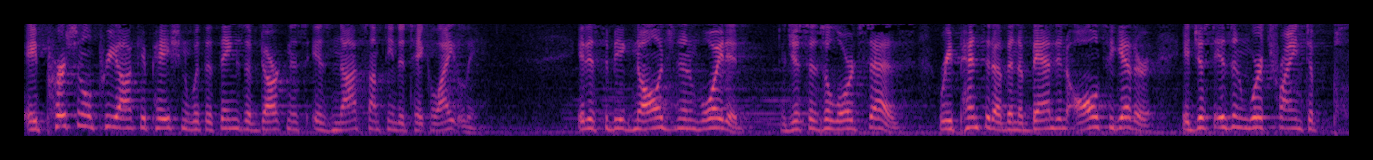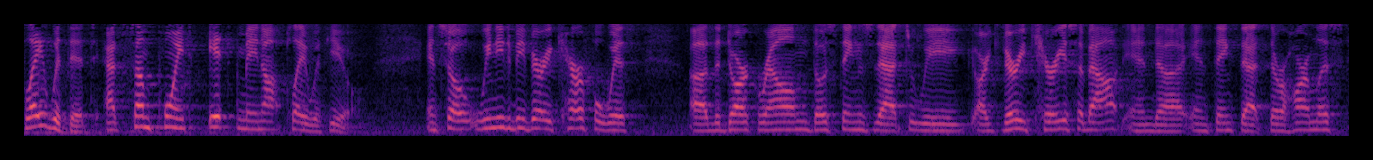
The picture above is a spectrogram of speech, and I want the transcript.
A personal preoccupation with the things of darkness is not something to take lightly. It is to be acknowledged and avoided, just as the Lord says repented of and abandoned altogether. It just isn't worth trying to play with it. At some point, it may not play with you. And so we need to be very careful with uh, the dark realm, those things that we are very curious about and, uh, and think that they're harmless.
